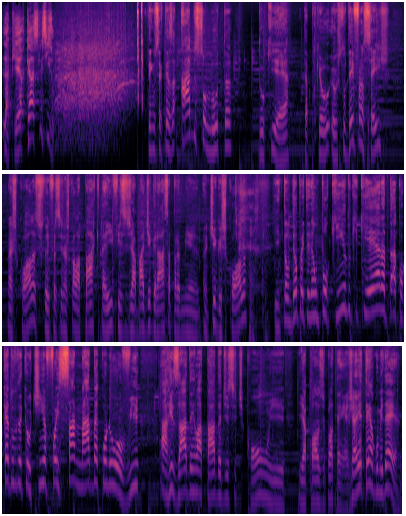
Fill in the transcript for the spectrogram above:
la pierre casse les ciseaux. Tenho certeza absoluta do que é, até porque eu, eu estudei francês na escola, estudei francês na escola Park, tá aí, fiz jabá de graça para minha antiga escola. então deu para entender um pouquinho do que que era, tá? qualquer dúvida que eu tinha foi sanada quando eu ouvi a risada enlatada de sitcom e, e aplausos de plateia. Já tem alguma ideia?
